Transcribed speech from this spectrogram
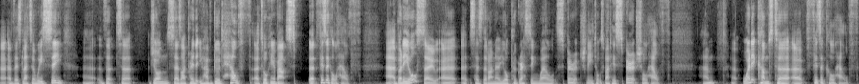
of this letter, we see uh, that uh, John says, I pray that you have good health, uh, talking about physical health. Uh, but he also uh, uh, says that I know you're progressing well spiritually. He talks about his spiritual health. Um, uh, when it comes to physical health,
